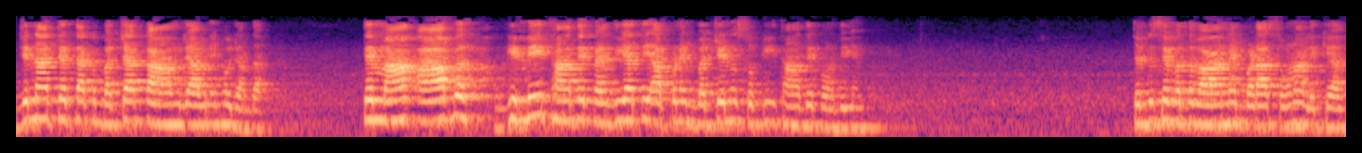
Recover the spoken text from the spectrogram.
ਜਿੰਨਾ ਚਿਰ ਤੱਕ ਬੱਚਾ ਕਾਮਯਾਬ ਨਹੀਂ ਹੋ ਜਾਂਦਾ। ਤੇ ਮਾਂ ਆਪ ਗਿੱਲੀ ਥਾਂ ਤੇ ਪੈਂਦੀ ਆ ਤੇ ਆਪਣੇ ਬੱਚੇ ਨੂੰ ਸੁੱਕੀ ਥਾਂ ਤੇ ਪਾਉਂਦੀ ਆ। ਤੇ ਕਿਸੇ ਵਿਦਵਾਨ ਨੇ ਬੜਾ ਸੋਹਣਾ ਲਿਖਿਆ।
